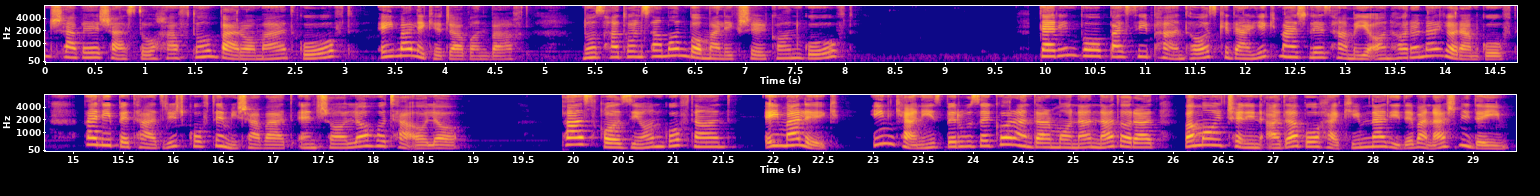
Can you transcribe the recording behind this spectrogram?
چون شب شست و هفتم برآمد گفت ای ملک جوانبخت نزهت الزمان با ملک شرکان گفت در این باب بسی پند که در یک مجلس همه آنها را نیارم گفت ولی به تدریج گفته می شود انشالله و تعالی پس قاضیان گفتند ای ملک این کنیز به روزگار در مانند ندارد و ما چنین ادب و حکیم ندیده و نشنیده ایم.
